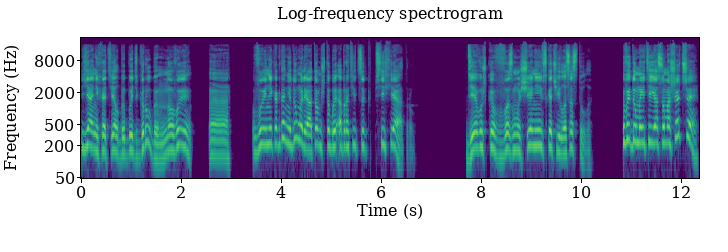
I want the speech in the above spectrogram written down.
«Я не хотел бы быть грубым, но вы... Э, вы никогда не думали о том, чтобы обратиться к психиатру?» Девушка в возмущении вскочила со стула. «Вы думаете, я сумасшедшая?»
